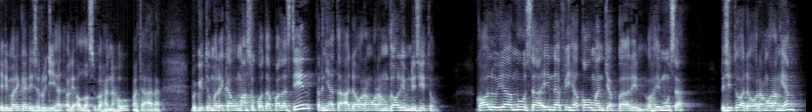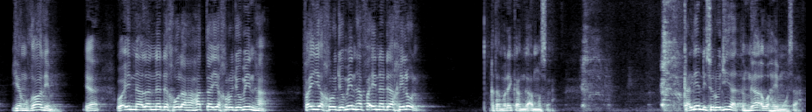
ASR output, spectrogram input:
Jadi mereka disuruh jihad oleh Allah Subhanahu wa taala. Begitu mereka masuk kota Palestina, ternyata ada orang-orang zalim di situ. Qalu ya Musa inna fiha qauman jabbarin. Wahai Musa, di situ ada orang-orang yang yang zalim, ya. Wa inna lan nadkhulaha hatta yakhruju minha. Fa yakhruju minha fa inna dakhilun. Kata mereka enggak Musa. Kalian disuruh jihad? Enggak wahai Musa.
